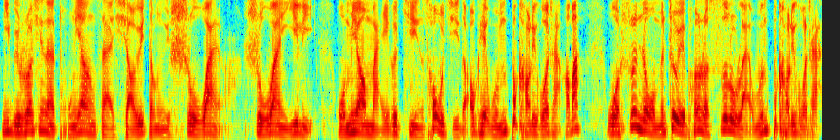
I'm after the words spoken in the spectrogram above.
你比如说现在同样在小于等于十五万啊，十五万以里，我们要买一个紧凑级的，OK，我们不考虑国产，好吧？我顺着我们这位朋友的思路来，我们不考虑国产。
